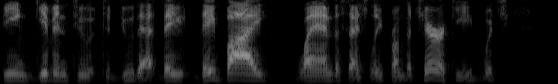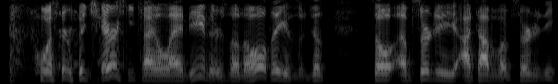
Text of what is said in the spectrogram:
being given to to do that, they they buy land essentially from the Cherokee, which wasn't really Cherokee title land either. So the whole thing is just so absurdity on top of absurdity.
